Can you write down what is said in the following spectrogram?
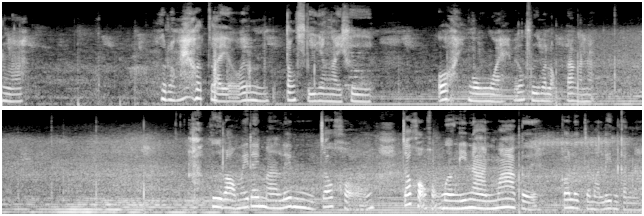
นึงนะ คือเราไม่เข้าใจอะว่ามันต้องซื้อยังไงคือ โอ้ยงงว่ะไม่ต้องซื้อมาหรอกถ้างั้นอะคือเราไม่ได้มาเล่นเจ้าของเจ้าของของเมืองนี้นานมากเลย ก็เลยจะมาเล่นกันนะ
